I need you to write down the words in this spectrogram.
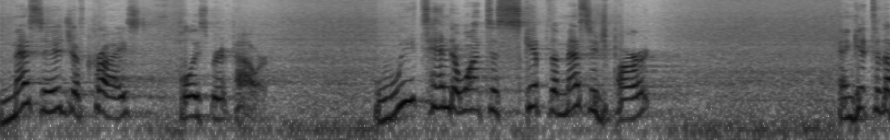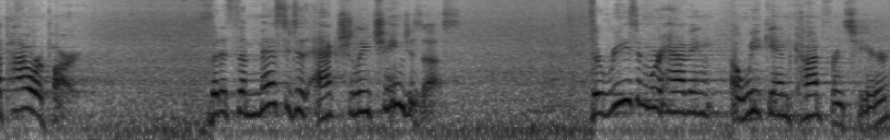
Message of Christ, Holy Spirit power. We tend to want to skip the message part and get to the power part. But it's the message that actually changes us. The reason we're having a weekend conference here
